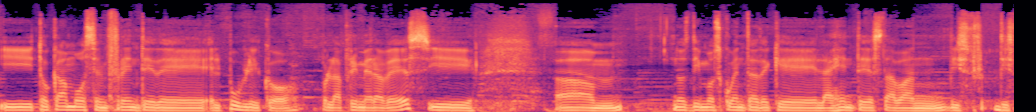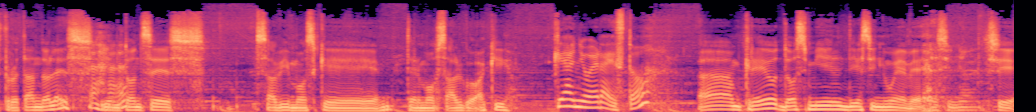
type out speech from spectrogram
y tocamos enfrente del público por la primera vez y um, nos dimos cuenta de que la gente estaban disfr- disfrutándoles y entonces sabimos que tenemos algo aquí. ¿Qué año era esto? Um, creo 2019. Sí.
